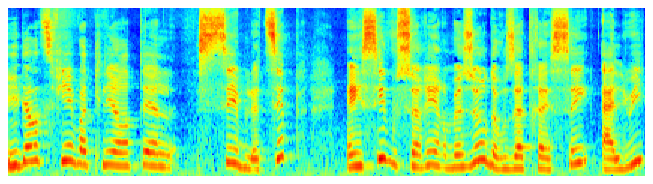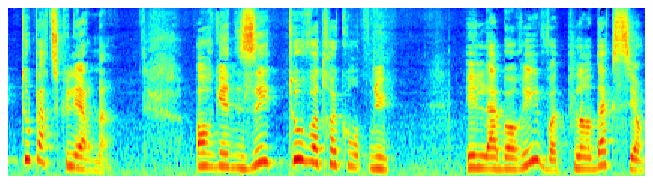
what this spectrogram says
identifier votre clientèle cible type, ainsi vous serez en mesure de vous adresser à lui tout particulièrement. Organisez tout votre contenu. Élaborez votre plan d'action.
